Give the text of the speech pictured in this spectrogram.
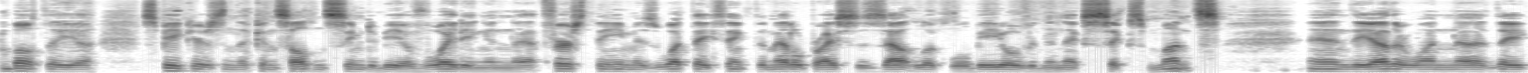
both the uh, speakers and the consultants seem to be avoiding. And that first theme is what they think the metal prices outlook will be over the next six months. And the other one uh, they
